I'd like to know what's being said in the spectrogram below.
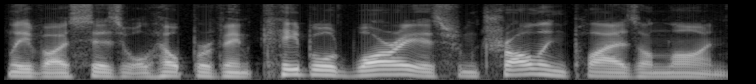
Levi says it will help prevent keyboard warriors from trolling players online.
